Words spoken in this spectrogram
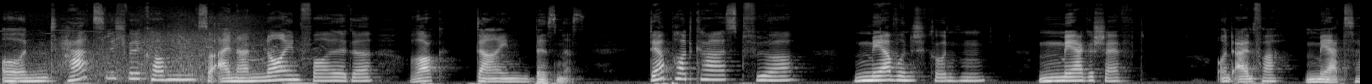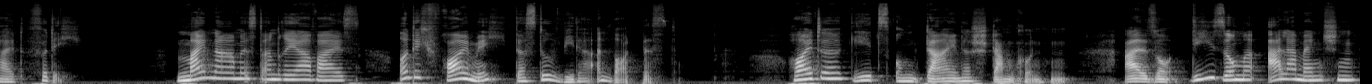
und herzlich willkommen zu einer neuen Folge Rock Dein Business. Der Podcast für mehr Wunschkunden, mehr Geschäft und einfach mehr Zeit für dich. Mein Name ist Andrea Weiß und ich freue mich, dass du wieder an Bord bist. Heute geht's um deine Stammkunden, also die Summe aller Menschen,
